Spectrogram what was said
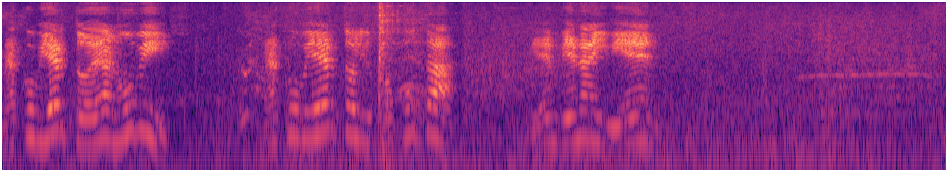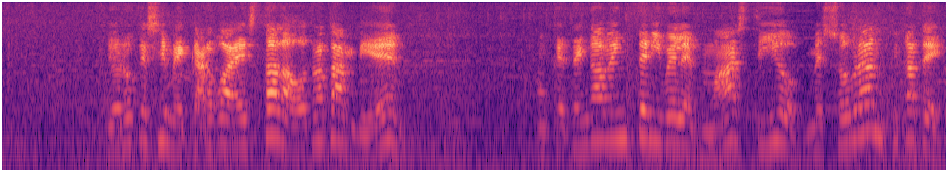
Me ha cubierto, eh, Anubis. Me ha cubierto el hijo puta. Bien, bien ahí, bien. Yo creo que si me cargo a esta, la otra también. Aunque tenga 20 niveles más, tío. Me sobran, fíjate.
